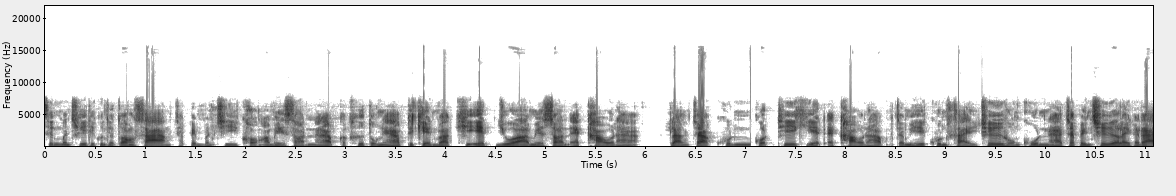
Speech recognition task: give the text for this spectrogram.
ซึ่งบัญชีที่คุณจะต้องสร้างจะเป็นบัญชีของ Amazon นะครับ ก็คือตรงนี้ครับที่เขียนว่า create your Amazon account นะฮะ หลังจากคุณกดที่ create account นะครับ จะมีให้คุณใส่ชื่อของคุณนะฮะ จะเป็นชื่ออะไรก็ได้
